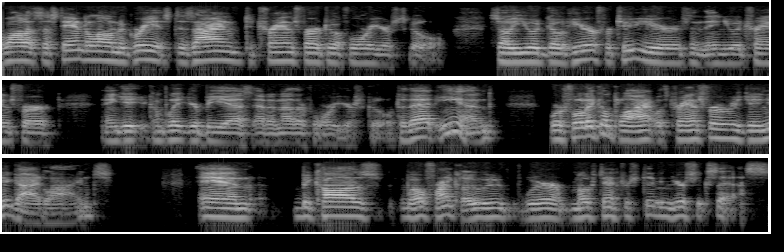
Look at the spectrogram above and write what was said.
while it's a standalone degree, it's designed to transfer to a four-year school. So you would go here for two years and then you would transfer and get complete your BS at another four-year school. To that end, we're fully compliant with Transfer Virginia guidelines. And because, well, frankly, we, we're most interested in your success.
